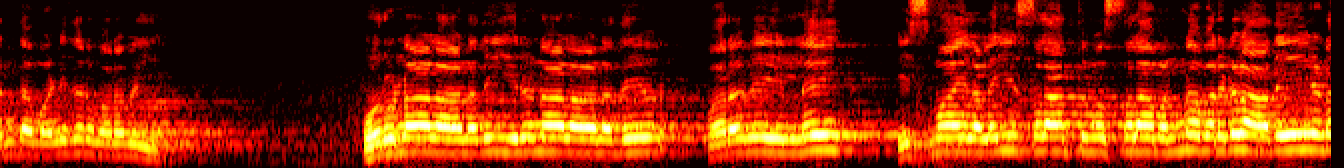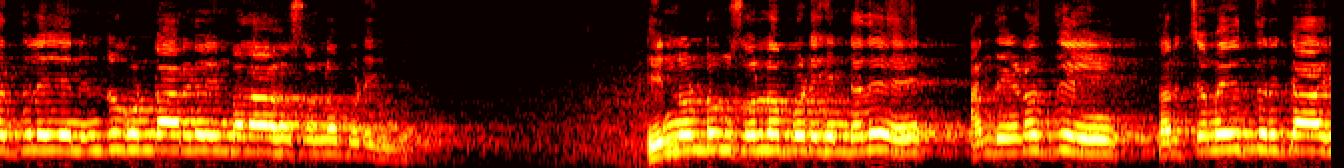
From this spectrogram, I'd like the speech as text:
அந்த மனிதர் வரவில்லை. ஒரு நாள் ஆனது இரு நாள் ஆனது வரவே இல்லை. இஸ்மாயில் அலி இஸ்லாத்து வசலாம் அன்னவர்கள் அதே இடத்திலேயே நின்று கொண்டார்கள் என்பதாக சொல்லப்படுகின்றது. இன்னொன்றும் சொல்லப்படுகின்றது அந்த இடத்தில் தற்சமயத்திற்காக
